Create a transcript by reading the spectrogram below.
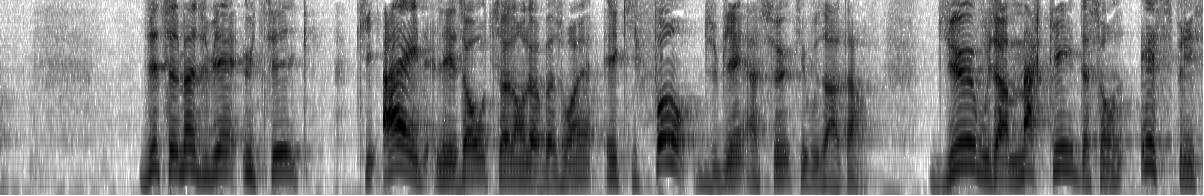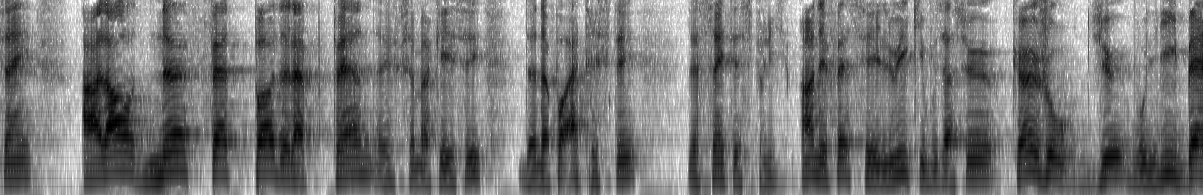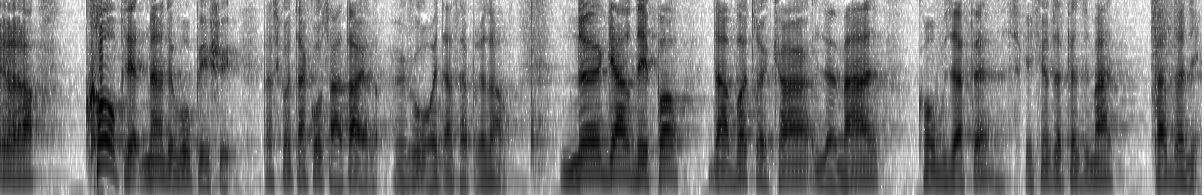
Dites seulement du bien utile qui aide les autres selon leurs besoins et qui font du bien à ceux qui vous entendent. Dieu vous a marqué de son Esprit Saint, alors ne faites pas de la peine, et c'est marqué ici, de ne pas attrister le Saint-Esprit. En effet, c'est lui qui vous assure qu'un jour, Dieu vous libérera complètement de vos péchés. Parce qu'on est encore sur la terre, un jour on est dans sa présence. Ne gardez pas dans votre cœur le mal qu'on vous a fait. Si quelqu'un vous a fait du mal, pardonnez.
